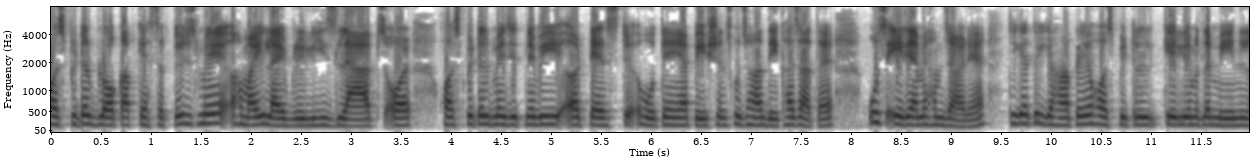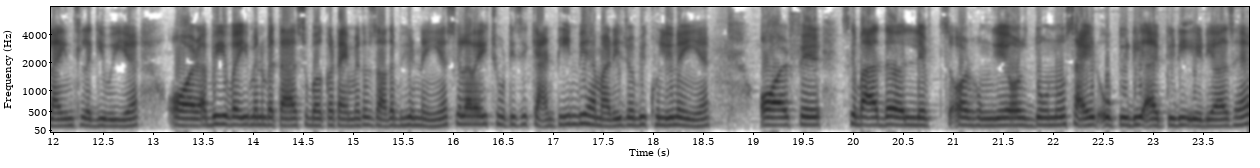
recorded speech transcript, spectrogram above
हॉस्पिटल ब्लॉक आप कह सकते हो, जिसमें हमारी लाइब्रेरीज लैब्स और हॉस्पिटल में जितने भी टेस्ट होते हैं या पेशेंट्स को जहाँ देखा जाता है, उस एरिया में हम जा रहे हैं। ठीक है तो यहाँ पे हॉस्पिटल के लिए मतलब मेन लाइन्स लगी हुई है और अभी वही मैंने बताया सुबह का टाइम है तो ज़्यादा भीड़ नहीं है। इसके अलावा एक छोटी सी कैंटीन भी है हमारी, जो भी खुली नहीं है। और फिर इसके बाद लिफ्ट्स और होंगे और दोनों साइड ओपीडी आईपीडी एरियाज़ हैं।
